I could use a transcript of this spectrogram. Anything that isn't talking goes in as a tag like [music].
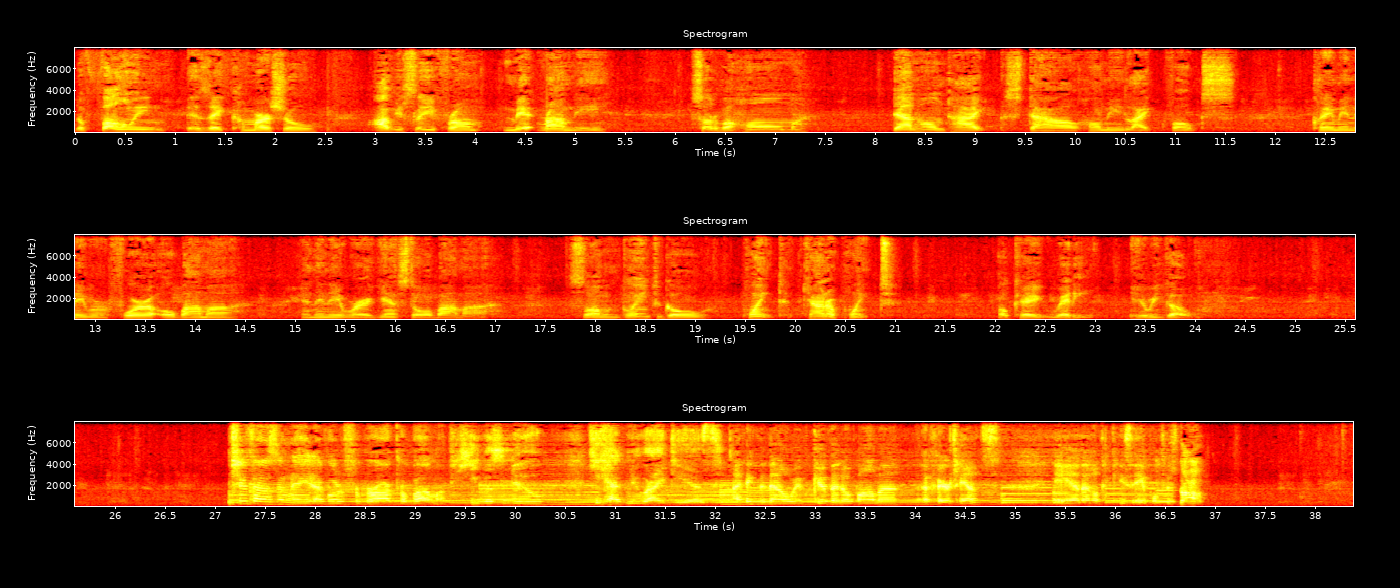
The following is a commercial, obviously from Mitt Romney, sort of a home, down home type style, homie like folks, claiming they were for Obama and then they were against Obama. So I'm going to go point, counterpoint. Okay, ready? Here we go. 2008, I voted for Barack Obama. He was new. He had new ideas. I think that now we've given Obama a fair chance, and I don't think he's able to. Stop.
